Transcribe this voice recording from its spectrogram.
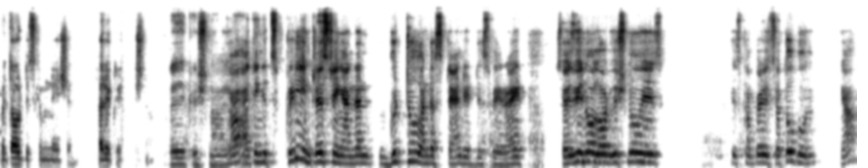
without discrimination. Hare Krishna. Hare Krishna. Yeah, I think it's pretty interesting and then good to understand it this way, right? So as we know, Lord Vishnu is is compared to Satogun, yeah,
